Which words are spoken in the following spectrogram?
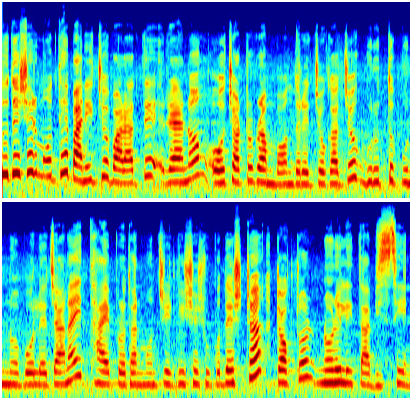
দুদেশের মধ্যে বাণিজ্য বাড়াতে র্যানং ও চট্টগ্রাম বন্দরের যোগাযোগ গুরুত্বপূর্ণ বলে জানায় থাই প্রধানমন্ত্রীর বিশেষ উপদেষ্টা ডক্টর নরিলিতা ভিসিন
